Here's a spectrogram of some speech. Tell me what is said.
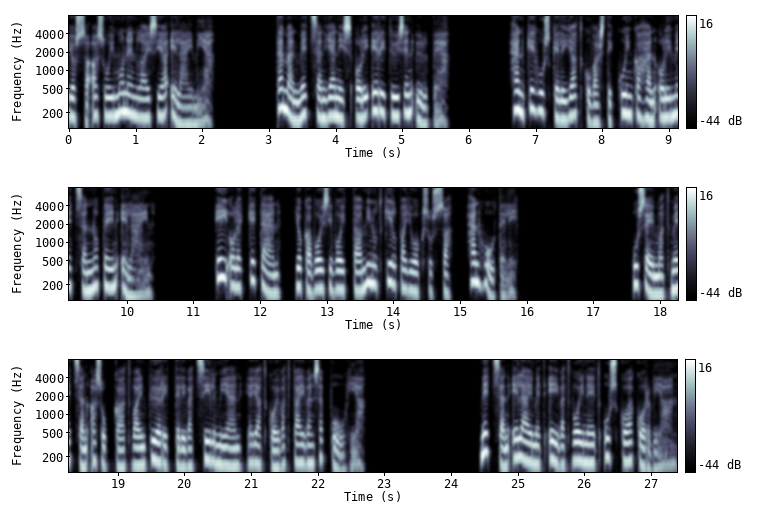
jossa asui monenlaisia eläimiä. Tämän metsän jänis oli erityisen ylpeä. Hän kehuskeli jatkuvasti, kuinka hän oli metsän nopein eläin. Ei ole ketään, joka voisi voittaa minut kilpajuoksussa, hän huuteli. Useimmat metsän asukkaat vain pyörittelivät silmiään ja jatkoivat päivänsä puuhia. Metsän eläimet eivät voineet uskoa korviaan.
